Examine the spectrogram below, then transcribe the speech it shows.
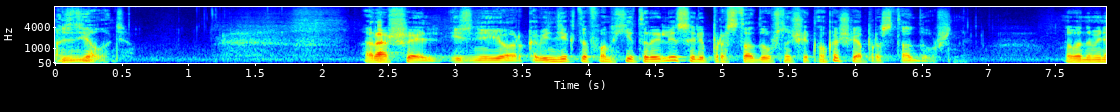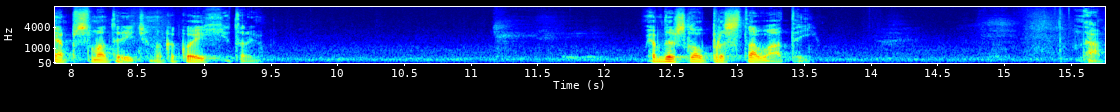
сделать. Рошель из Нью-Йорка. Виндиктов он хитрый лис или простодушный человек? Ну, конечно, я простодушный. Но вы на меня посмотрите, ну какой я хитрый. Я бы даже сказал простоватый. Да.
